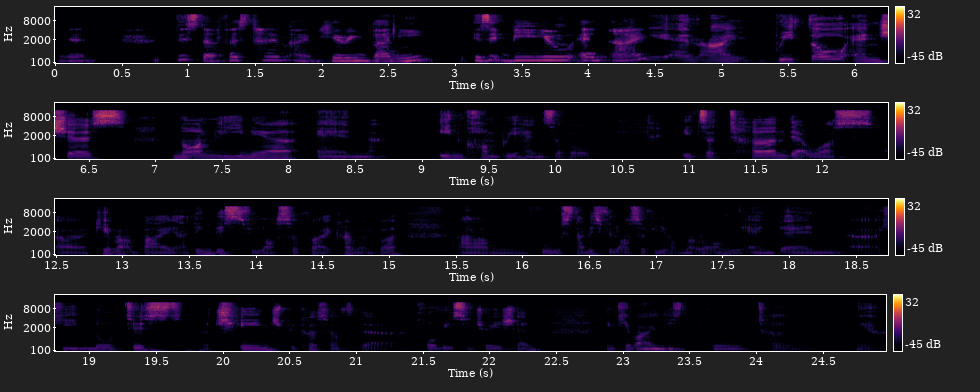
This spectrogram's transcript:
Yeah. This is the first time I'm hearing bunny. Is it B U N I? B N I. Brittle, anxious, non-linear, and incomprehensible. It's a term that was uh, came up by I think this philosopher I can't remember um, who studies philosophy if I'm not wrong, and then uh, he noticed a change because of the COVID situation, and came up mm. with this hmm. new term. Yeah.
